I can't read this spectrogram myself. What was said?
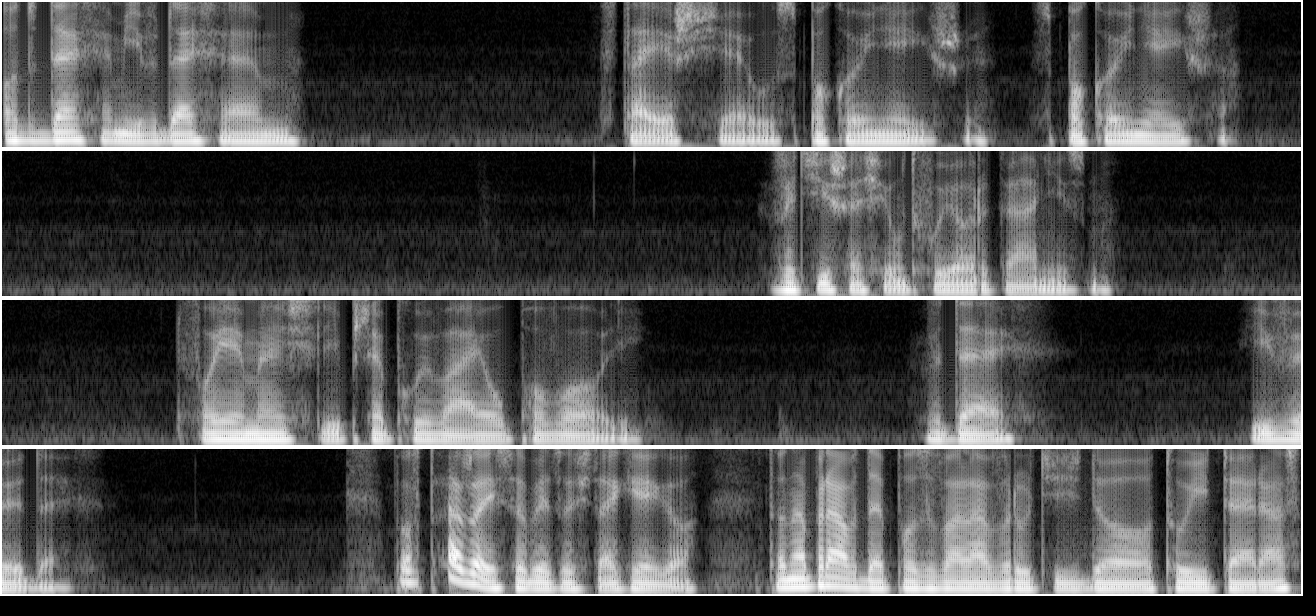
oddechem i wdechem stajesz się spokojniejszy, spokojniejsza. Wycisza się Twój organizm. Twoje myśli przepływają powoli. Wdech i wydech. Powtarzaj sobie coś takiego. To naprawdę pozwala wrócić do tu i teraz,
